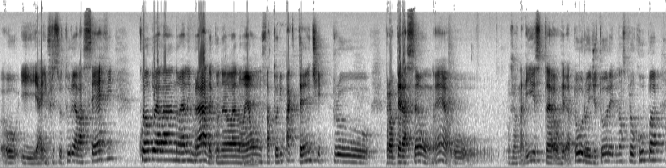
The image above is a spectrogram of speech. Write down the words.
ou, e a infraestrutura ela serve quando ela não é lembrada, quando ela não é um fator impactante para a operação, né? O, o jornalista, o redator, o editor, ele não se preocupa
